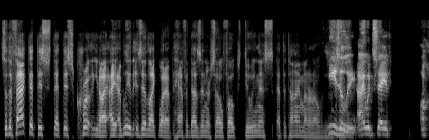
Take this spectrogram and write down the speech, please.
So the fact that this that this crew, you know, I, I believe is it like what a half a dozen or so folks doing this at the time? I don't know. Easily i would say it's up,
